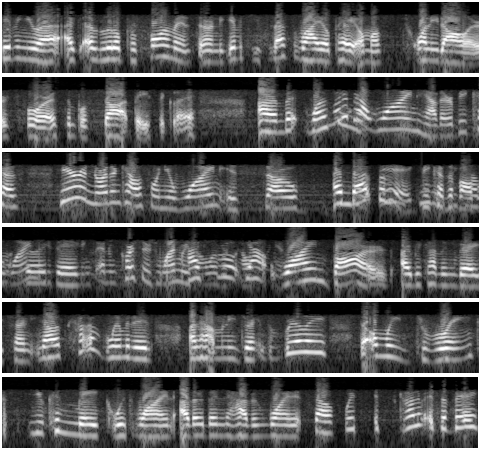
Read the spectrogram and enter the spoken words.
giving you a, a, a little performance in order to give it to you. So that's why you'll pay almost twenty dollars for a simple shot, basically. Um, but one What about wine, Heather? Because here in Northern California, wine is so and that's big because of all the wine things, and of course there's wineries all over Actual, yeah, wine bars are becoming very trendy. Now it's kind of limited on how many drinks. Really, the only drinks you can make with wine other than having wine itself, which it's kind of it's a very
